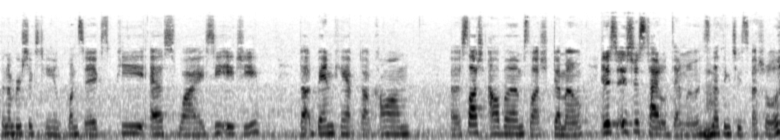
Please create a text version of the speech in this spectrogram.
the number 16 one 6 P S Y C H E texasmusicspotlight.bandcamp.com uh, slash album slash demo. And it's, it's just titled demo. It's nothing too special.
